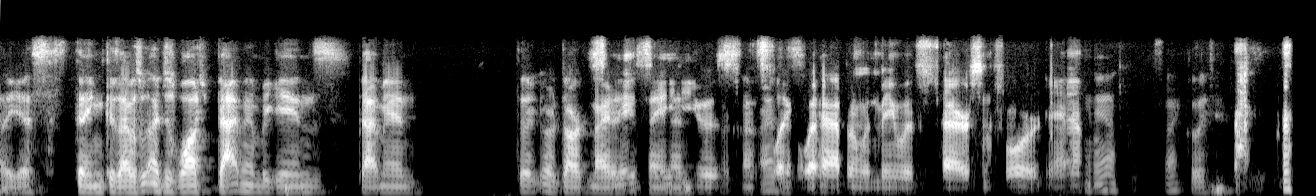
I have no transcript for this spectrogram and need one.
I guess, thing because I was I just watched Batman Begins, Batman, the, or Dark Knight. I should See, and he was, Dark it's Knight like what happened with me with Harrison Ford. Yeah. Yeah, exactly.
